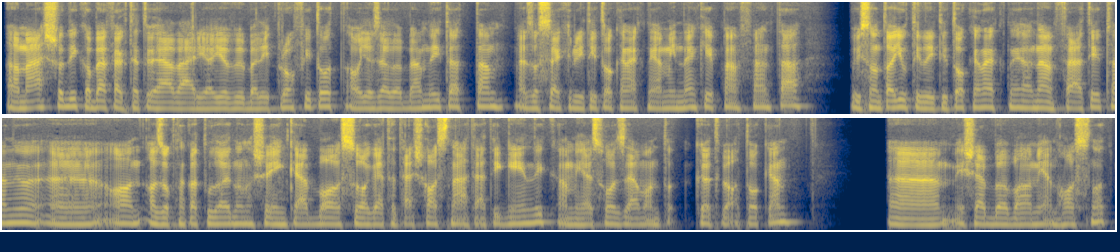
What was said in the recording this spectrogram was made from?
A második, a befektető elvárja a jövőbeli profitot, ahogy az előbb említettem, ez a security tokeneknél mindenképpen fent áll, viszont a utility tokeneknél nem feltétlenül azoknak a tulajdonosa inkább a szolgáltatás használatát igénylik, amihez hozzá van kötve a token, és ebből valamilyen hasznot,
